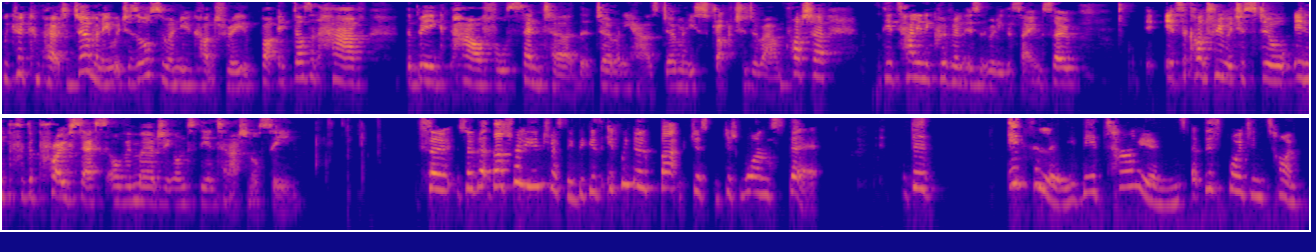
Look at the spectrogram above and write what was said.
we could compare it to Germany, which is also a new country, but it doesn't have the big, powerful center that Germany has. Germany's structured around Prussia. The Italian equivalent isn't really the same. So it's a country which is still in the process of emerging onto the international scene. So, so that, that's really interesting because if we go back just, just one step, the Italy, the Italians at this point in time,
